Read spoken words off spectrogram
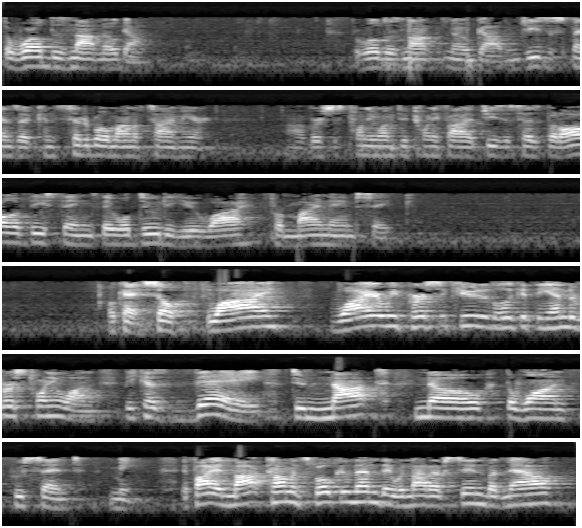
the world does not know God. The world does not know God. And Jesus spends a considerable amount of time here uh, verses 21 through 25, Jesus says, But all of these things they will do to you. Why? For my name's sake. Okay, so why? Why are we persecuted? Look at the end of verse 21. Because they do not know the one who sent me. If I had not come and spoken to them, they would not have sinned, but now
